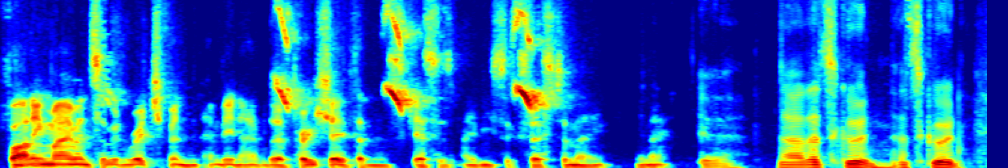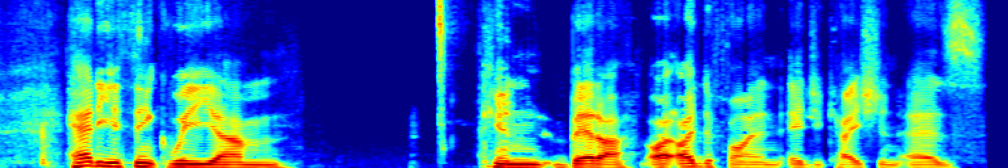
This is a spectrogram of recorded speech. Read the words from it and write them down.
finding moments of enrichment and being able to appreciate them, I guess is maybe success to me, you know? Yeah. No, that's good. That's good. How do you think we um, can better? I, I define education as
